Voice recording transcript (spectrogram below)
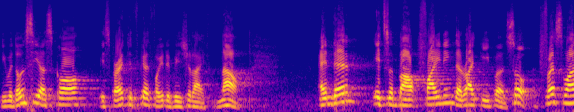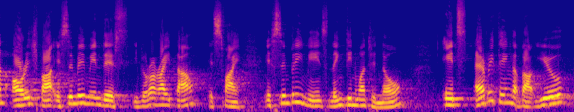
if you don't see a score, it's very difficult for you to visualize. Now, and then it's about finding the right people. So, first one, orange part, it simply means this. If you to write down, it's fine. It simply means LinkedIn want to know. It's everything about you,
